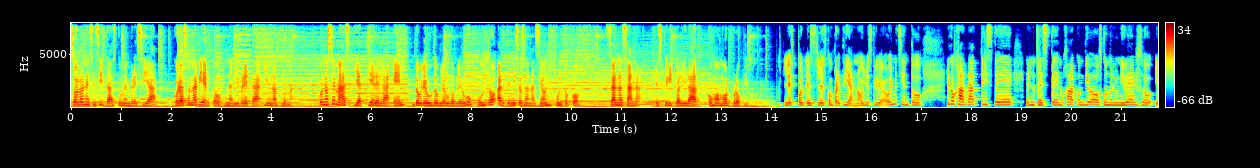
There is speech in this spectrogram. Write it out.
Solo necesitas tu membresía, corazón abierto, una libreta y una pluma. Conoce más y adquiérela en www.artemisasanación.com. Sana Sana espiritualidad como amor propio. Les, les compartía, ¿no? Yo escribía, hoy me siento enojada, triste, este, enojada con Dios, con el universo. Y,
